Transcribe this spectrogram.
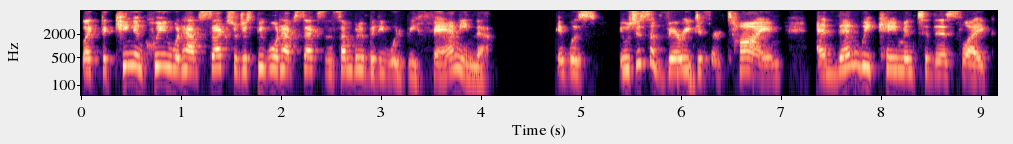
like the king and queen would have sex or just people would have sex and somebody would be fanning them. It was it was just a very different time. And then we came into this like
